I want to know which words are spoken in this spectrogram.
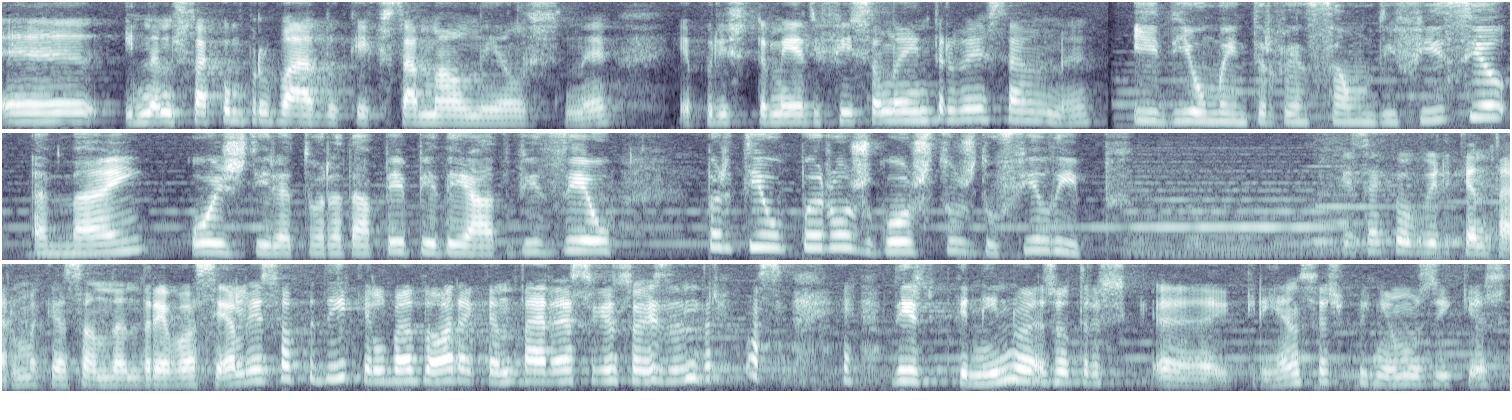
uh, ainda não está comprovado o que é que está mal neles, né? É por isso que também é difícil a intervenção, né? E de uma intervenção difícil, a mãe, hoje diretora da PPDA de Viseu, partiu para os gostos do Filipe. Se quiser que eu ouvir cantar uma canção de André Bocelli, é só pedir que ele adora cantar as canções de André Bocelli. Desde pequenino, as outras uh, crianças punham músicas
